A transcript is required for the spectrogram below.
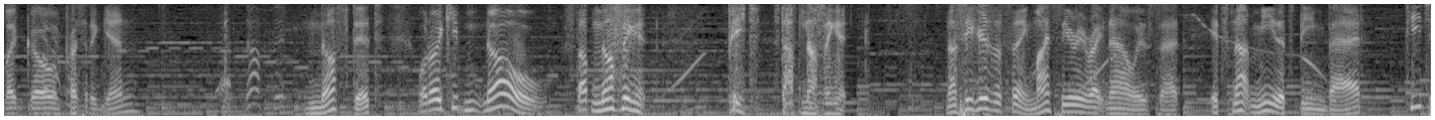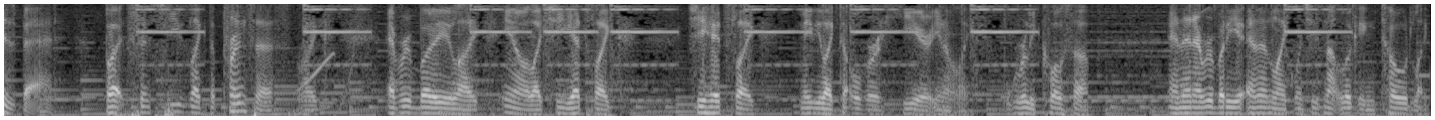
let go, and press it again? Nuffed it. Nuffed it? What do I keep? No! Stop nuffing it! Peach, stop nuffing it! Now see, here's the thing. My theory right now is that it's not me that's being bad. Peach is bad. But since she's like the princess, like, everybody like, you know, like she gets like, she hits like, maybe like to over here, you know, like really close up. And then everybody, and then like when she's not looking, Toad like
